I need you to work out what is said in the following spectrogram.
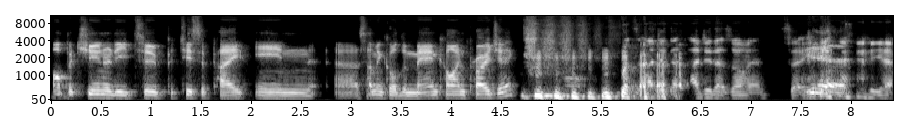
opportunity to participate in uh, something called the Mankind Project. I, do that, I do that as well, man. So yeah, yeah.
